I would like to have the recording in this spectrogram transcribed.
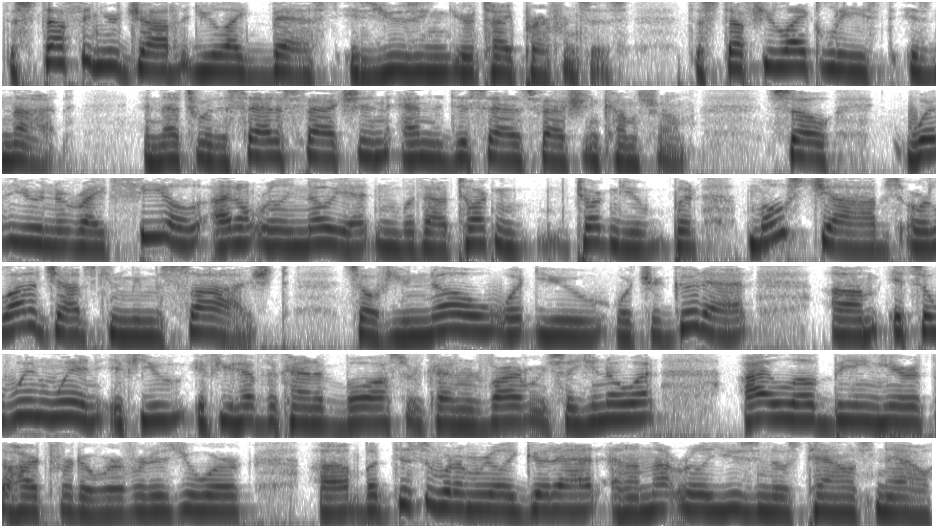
the stuff in your job that you like best is using your type preferences. The stuff you like least is not, and that's where the satisfaction and the dissatisfaction comes from. So whether you're in the right field, I don't really know yet, and without talking talking to you, but most jobs or a lot of jobs can be massaged. So if you know what you what you're good at, um, it's a win-win. If you if you have the kind of boss or kind of environment, you say, you know what, I love being here at the Hartford or wherever it is you work, uh, but this is what I'm really good at, and I'm not really using those talents now.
